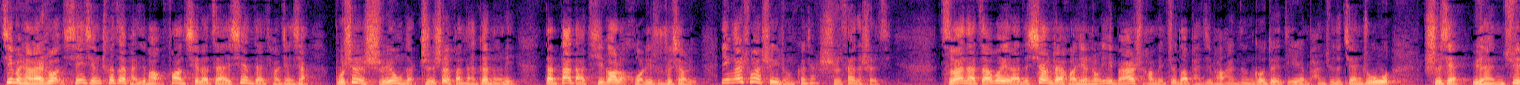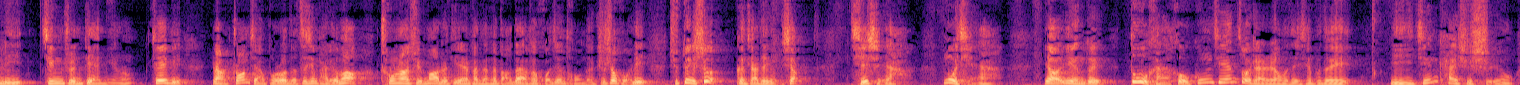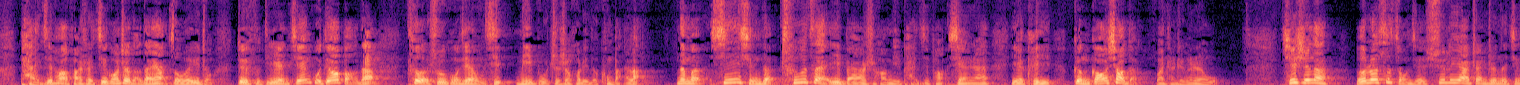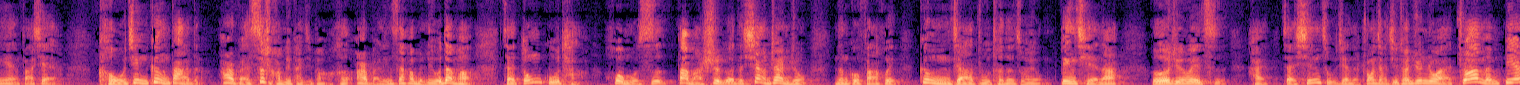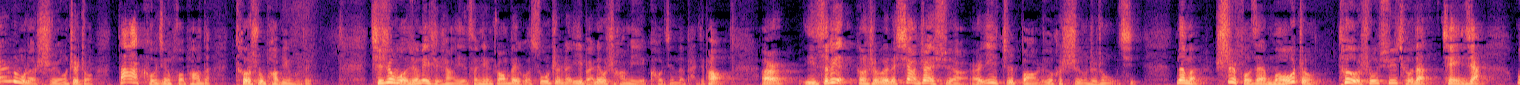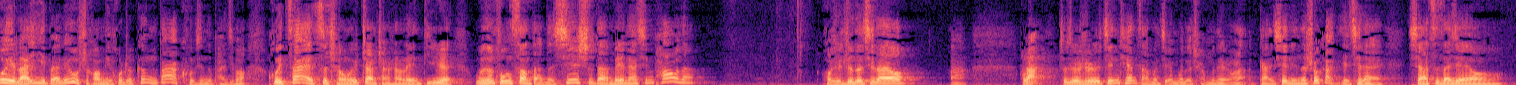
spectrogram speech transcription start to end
基本上来说，新型车载迫击炮放弃了在现代条件下不甚实用的直射反坦克能力，但大大提高了火力输出效率，应该说是一种更加实在的设计。此外呢，在未来的巷战环境中，一百二十毫米制导迫击炮能够对敌人盘踞的建筑物实现远距离精准点名，这也比让装甲薄弱的自行迫流炮冲上去冒着敌人反坦克导弹和火箭筒的直射火力去对射更加的有效。其实呀，目前啊，要应对渡海后攻坚作战任务的一些部队。已经开始使用迫击炮发射激光制导弹药，作为一种对付敌人坚固碉堡的特殊攻坚武器，弥补直射火力的空白了。那么，新型的车载一百二十毫米迫击炮显然也可以更高效的完成这个任务。其实呢，俄罗斯总结叙利亚战争的经验发现呀，口径更大的二百四十毫米迫击炮和二百零三毫米榴弹炮，在东古塔、霍姆斯、大马士革的巷战中能够发挥更加独特的作用，并且呢。俄军为此还在新组建的装甲集团军中啊，专门编入了使用这种大口径火炮的特殊炮兵部队。其实我军历史上也曾经装备过苏制的一百六十毫米口径的迫击炮，而以色列更是为了巷战需要而一直保留和使用这种武器。那么，是否在某种特殊需求的牵引下，未来一百六十毫米或者更大口径的迫击炮会再次成为战场上令敌人闻风丧胆的新时代没良心炮呢？或许值得期待哦。啊，好了，这就是今天咱们节目的全部内容了。感谢您的收看，也期待下次再见哟。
